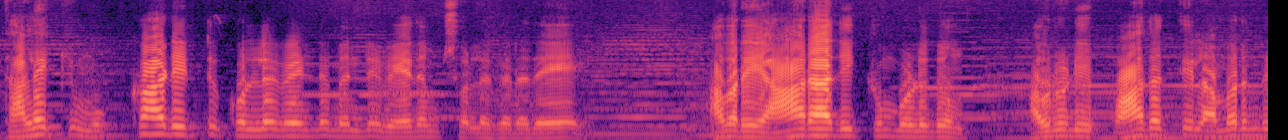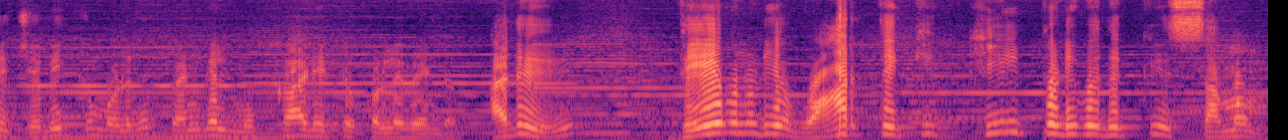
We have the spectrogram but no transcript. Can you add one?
தலைக்கு முக்காடிட்டு கொள்ள வேண்டும் என்று வேதம் சொல்லுகிறதே. அவரை ஆராதிக்கும் பொழுதும் அவருடைய பாதத்தில் அமர்ந்து ஜெபிக்கும் பொழுதும் பெண்கள் முக்காடிட்டு கொள்ள வேண்டும். அது தேவனுடைய வார்த்தைக்கு கீழ்ப்படிவதற்கு சமம்.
